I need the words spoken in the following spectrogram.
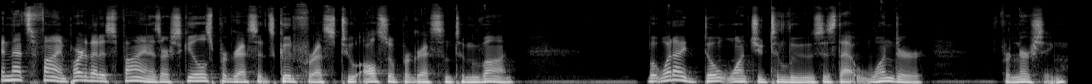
And that's fine. Part of that is fine. As our skills progress, it's good for us to also progress and to move on. But what I don't want you to lose is that wonder for nursing,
